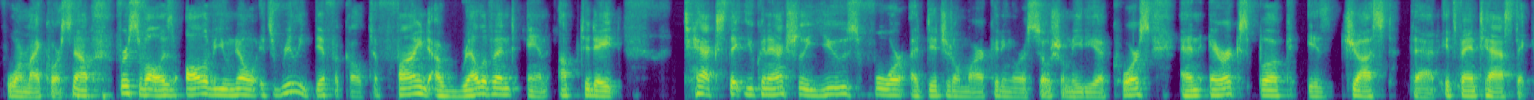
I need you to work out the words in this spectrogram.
for my course. Now, first of all, as all of you know, it's really difficult to find a relevant and up-to-date text that you can actually use for a digital marketing or a social media course. And Eric's book is just that. It's fantastic.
